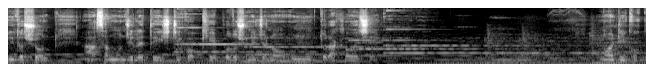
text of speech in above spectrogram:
নিদর্শন আসান মঞ্জিলের তেইশটি কক্ষে প্রদর্শনীর জন্য উন্মুক্ত রাখা হয়েছে। নয়টি কক্ষ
